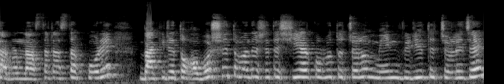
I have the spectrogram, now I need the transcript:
তারপর নাস্তা টাস্তা করে বাকিটা তো অবশ্যই তোমাদের সাথে শেয়ার করব। তো চলো মেন ভিডিওতে চলে যাই।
